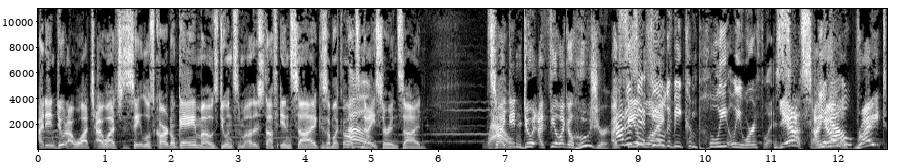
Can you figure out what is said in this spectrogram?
I didn't do it. I watched. I watched the St. Louis Cardinal game. I was doing some other stuff inside because I'm like, oh, it's Oh. nicer inside. wow. So I didn't do it. I feel like a Hoosier. How I does feel it like, feel to be completely worthless? Yes, I You know, know? right?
